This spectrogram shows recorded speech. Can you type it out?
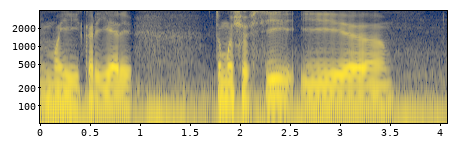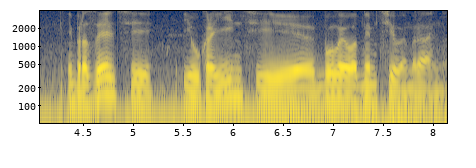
в моїй кар'єрі. Тому що всі і, е, і бразильці, і українці були одним цілим, реально.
